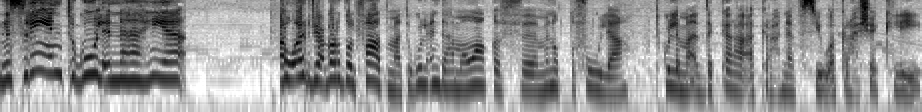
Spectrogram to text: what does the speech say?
نسرين تقول إنها هي أو أرجع برضو لفاطمة تقول عندها مواقف من الطفولة. تقول لما أتذكرها أكره نفسي وأكره شكلي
